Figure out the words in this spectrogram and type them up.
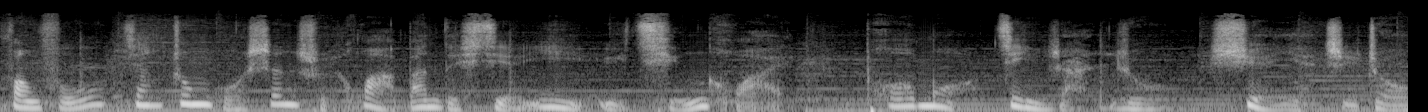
仿佛将中国山水画般的写意与情怀泼墨浸染入血液之中。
